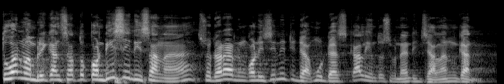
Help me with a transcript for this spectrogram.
Tuhan memberikan satu kondisi di sana, saudara dan kondisi ini tidak mudah sekali untuk sebenarnya dijalankan.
